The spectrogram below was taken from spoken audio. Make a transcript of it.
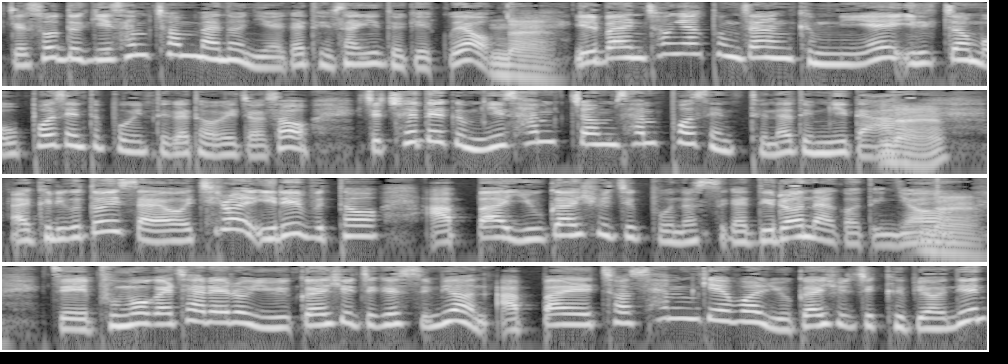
이제 소득이 3천만 원 이하가 대상이 되겠고요. 네. 일반 청약 통장 금리에 1.5% 포인트가 더해져서 이제 최대 금리 3.3%나 됩니다. 네. 아 그리고 또 있어요. 7월 1일부터 아빠 육아 휴직 보너스가 늘어나거든요. 네. 이제 부모가 차례로 육아 휴직을 쓰면 아빠의 첫 3개월 육아휴직 급여는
